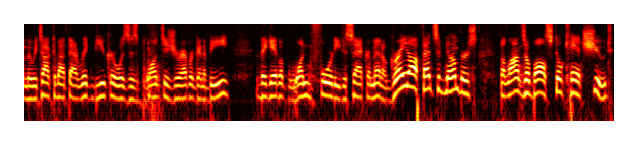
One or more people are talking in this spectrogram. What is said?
I mean, we talked about that. Rick Bucher was as blunt as you're ever going to be. They gave up 140 to Sacramento. Great offensive numbers, but Lonzo Ball still can't shoot,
